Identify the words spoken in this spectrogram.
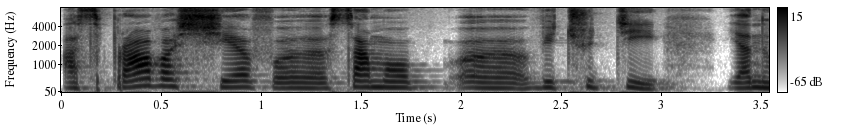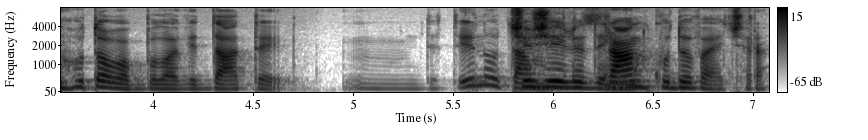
А справа ще в е, самовідчутті. Я не готова була віддати дитину там людині. зранку до вечора.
